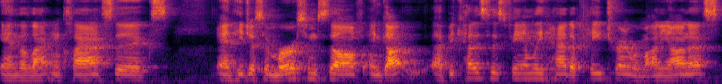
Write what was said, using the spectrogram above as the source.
and the Latin classics, and he just immersed himself and got, uh, because his family had a patron, Romanianus,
